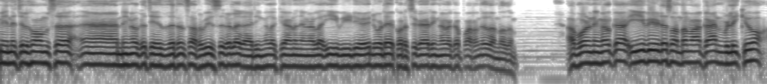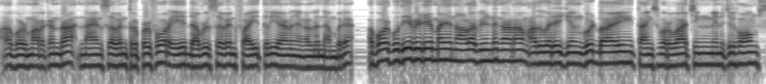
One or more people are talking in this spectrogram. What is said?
മീനച്ചൽ ഹോംസ് നിങ്ങൾക്ക് ചെയ്തു തരുന്ന സർവീസുകൾ കാര്യങ്ങളൊക്കെയാണ് ഞങ്ങൾ ഈ വീഡിയോയിലൂടെ കുറച്ച് കാര്യങ്ങളൊക്കെ പറഞ്ഞു തന്നതും. അപ്പോൾ നിങ്ങൾക്ക് ഈ വീട് സ്വന്തമാക്കാൻ വിളിക്കൂ. അപ്പോൾ മറക്കണ്ട. Nine seven triple four eight double seven five three ആണ് ഞങ്ങളുടെ നമ്പർ അപ്പോൾ പുതിയ വീഡിയോയുമായി നാളെ വീണ്ടും കാണാം. അതുവരേക്കും good bye. Thanks for watching Minichal Homes.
